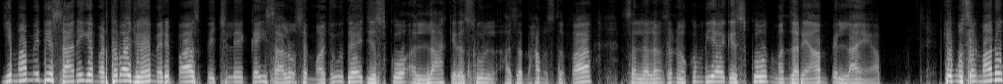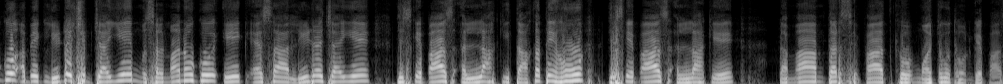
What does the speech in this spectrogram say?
یہ امام مہدی ثانی کا مرتبہ جو ہے میرے پاس پچھلے کئی سالوں سے موجود ہے، جس کو اللہ کے رسول حضرت محمد مصطفیٰ صلی اللہ علیہ وسلم نے حکم دیا کہ اس کو منظر عام پہ لائیں آپ۔ کہ مسلمانوں کو اب ایک لیڈرشپ چاہیے، مسلمانوں کو ایک ایسا لیڈر چاہیے جس کے پاس اللہ کی طاقتیں ہوں، جس کے پاس اللہ کے تمام تر صفات کو موجود ہوں ان کے پاس۔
